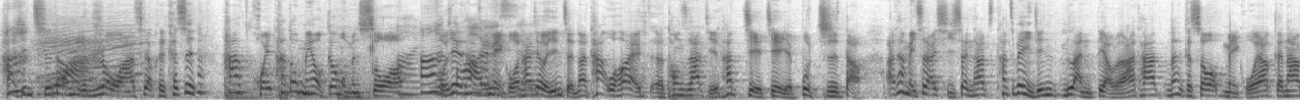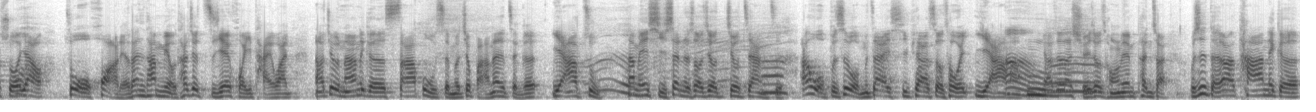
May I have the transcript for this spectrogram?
他已经吃到那个肉啊，吃到可可是他回他都没有跟我们说。我记得他在美国他就已经诊断他，我后来呃通知他姐姐，他姐姐也不知道。啊，他每次来洗肾，他他这边已经烂掉了。然后他那个时候美国要跟他说要做化疗，但是他没有，他就直接回台湾，然后就拿那个纱布什么就把那个整个压住。他没洗肾的时候就就这样子。啊我不是我们在 CPR 的时候他会压嘛，然后就那血就从那边喷出来。我是等到他那个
